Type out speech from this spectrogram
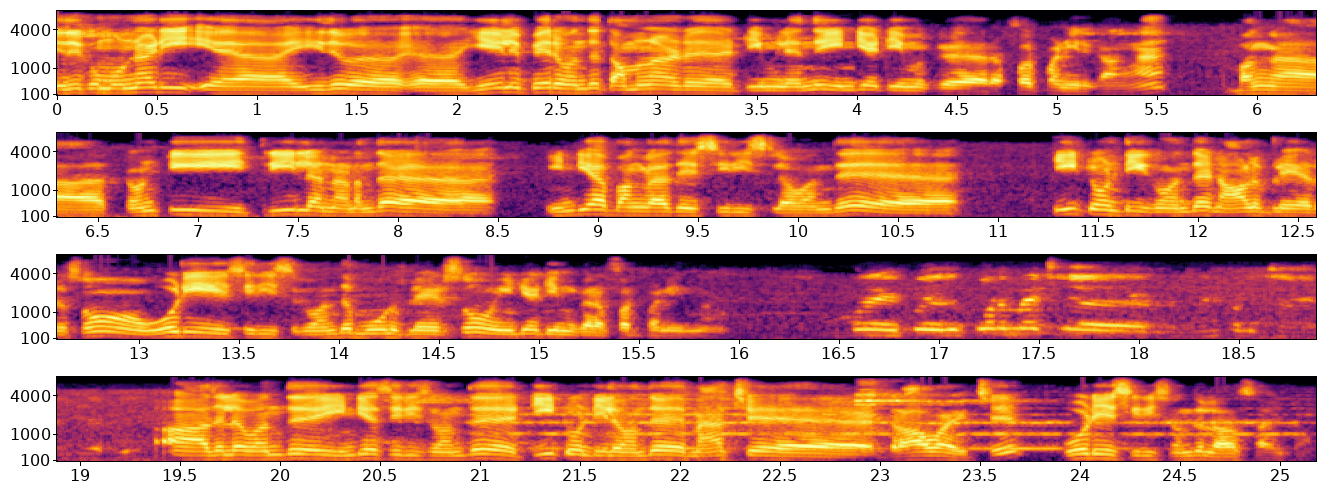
இதுக்கு முன்னாடி இது ஏழு பேர் வந்து தமிழ்நாடு டீம்லேருந்து இந்தியா டீமுக்கு ரெஃபர் பண்ணியிருக்காங்க. பங்க டுவெண்ட்டி த்ரீல நடந்த இந்தியா பங்களாதேஷ் சீரீஸில் வந்து டி டுவெண்ட்டிக்கு வந்து நாலு பிளேயர்ஸும் ஓடிஐ சீரீஸுக்கு வந்து மூணு பிளேயர்ஸும் இந்தியா டீமுக்கு ரெஃபர் பண்ணியிருந்தாங்க. இப்போ இப்போ இது போன மேட்ச்ல வின் பண்ணிச்சாங்க அதில் வந்து இந்தியா சீரீஸ் வந்து டி டுவெண்ட்டியில் வந்து மேட்ச்சு ட்ராவ் ஆயிடுச்சு. ஓடிஐ சீரீஸ் வந்து லாஸ் ஆகிட்டோம்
